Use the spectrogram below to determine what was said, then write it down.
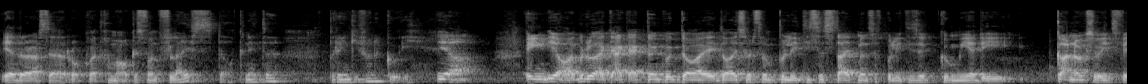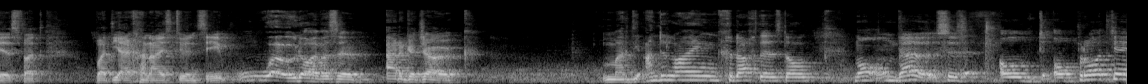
eerder as 'n rok wat gemaak is van vleis dalk net 'n prentjie van 'n koei Ja. En ja, ek bedoel ek ek ek dink ook daai daai soort van politieke statements of politieke komedie kan ook so iets wees wat wat jy gaan huis toe en sê, "Wow, daai was 'n erge joke." Maar die underlying gedagte is dalk Maar onthou, soos al al praat jy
